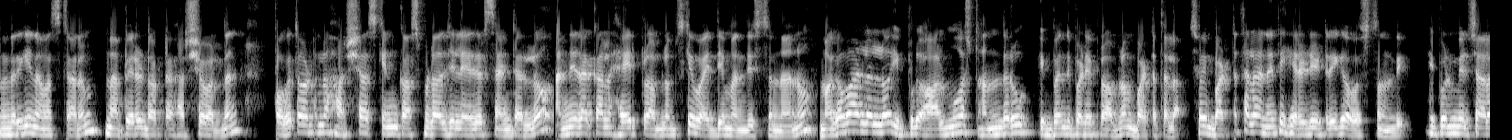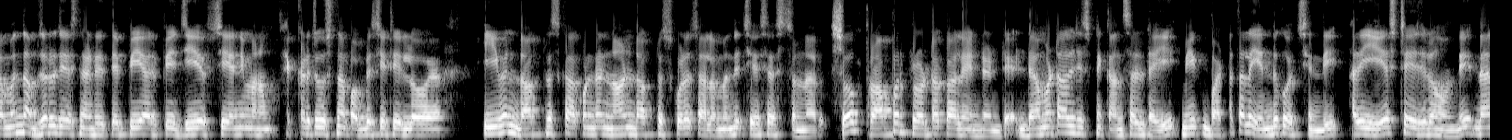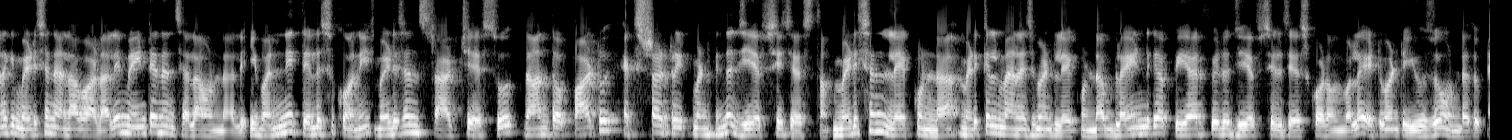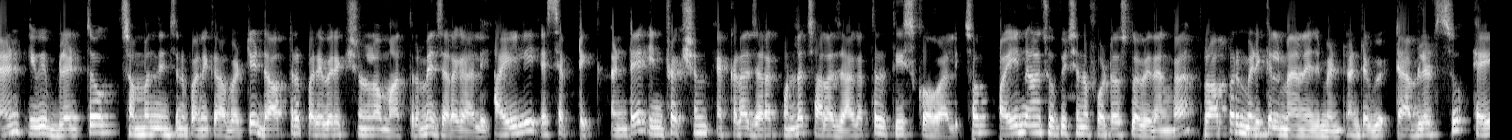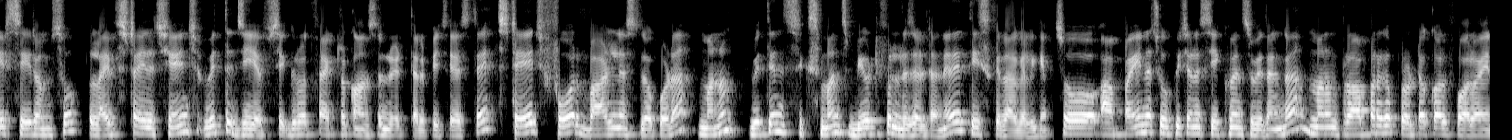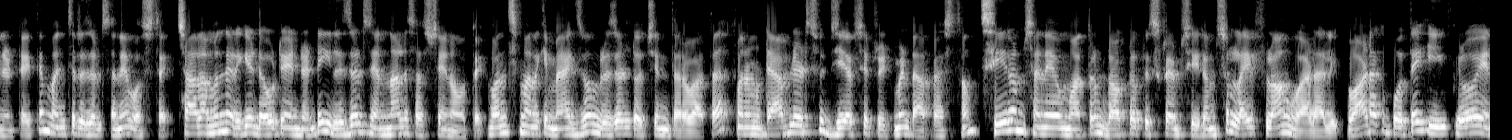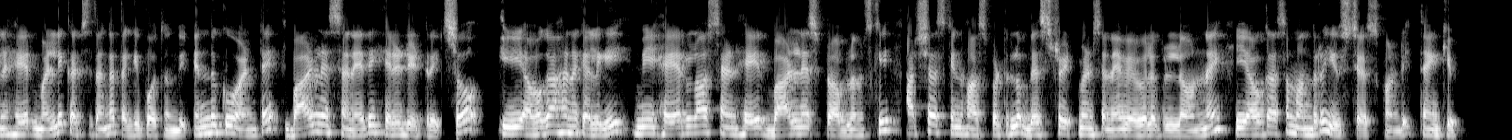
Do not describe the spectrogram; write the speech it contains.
అందరికీ నమస్కారం. నా పేరు డాక్టర్ హర్షవర్ధన్. పొగతోటలో హర్ష స్కిన్ కాస్మెటాలజీ లేజర్ సెంటర్లో అన్ని రకాల హెయిర్ ప్రాబ్లమ్స్కి వైద్యం అందిస్తున్నాను. మగవాళ్ళలో ఇప్పుడు ఆల్మోస్ట్ అందరూ ఇబ్బంది పడే ప్రాబ్లం బట్టతల. సో ఈ బట్టతల అనేది హెరిడిటరీగా వస్తుంది. ఇప్పుడు మీరు చాలా మంది అబ్జర్వ్ చేసినట్టయితే పిఆర్పి జిఎఫ్సి అని మనం ఎక్కడ చూసినా పబ్లిసిటీలో ఈవెన్ డాక్టర్స్ కాకుండా నాన్ డాక్టర్స్ కూడా చాలా మంది చేసేస్తున్నారు. సో ప్రాపర్ ప్రోటోకాల్ ఏంటంటే డెర్మటాలజిస్ట్ని కన్సల్ట్ అయ్యి మీకు బట్టతల ఎందుకు వచ్చింది అది ఏ స్టేజ్లో ఉంది దానికి మెడిసిన్ ఎలా వాడాలి మెయింటెనెన్స్ ఎలా ఉండాలి ఇవన్నీ తెలుసుకొని మెడిసిన్ స్టార్ట్ చేస్తూ దాంతో పాటు ఎక్స్ట్రా ట్రీట్మెంట్ కింద జిఎఫ్సి చేస్తాం. మెడిసిన్ లేకుండా మెడికల్ మేనేజ్మెంట్ లేకుండా బ్లైండ్గా పిఆర్పీలు జిఎఫ్సీలు చేసుకోవడం వల్ల ఎటువంటి యూజ్ ఉండదు. అండ్ ఇవి బ్లడ్తో సంబంధించిన పని కాబట్టి డాక్టర్ పర్యవేక్షణలో మాత్రమే జరగాలి. హైలీ ఎసెప్టిక్ అంటే ఇన్ఫెక్షన్ ఎక్కడ జరగకుండా చాలా జాగ్రత్తలు తీసుకోవాలి. సో పైన చూపించిన ఫొటోస్లో విధంగా ప్రాపర్ మెడికల్ మేనేజ్మెంట్ అంటే tablets hair serums life style change with GFC growth factor concentrate therapy చేస్తే స్టేజ్ ఫోర్ బాల్డ్నెస్లో కూడా మనం with in six months beautiful result అనేది తీసుకురాగలిగాం. సో ఆ పైన చూపించిన సీక్వెన్స్ విధంగా మనం ప్రాపర్గా ప్రోటోకాల్ ఫాలో అయినట్టయితే మంచి రిజల్ట్స్ అనేవి వస్తాయి. చాలా మంది అడిగే డౌట్ ఏంటంటే ఈ రిజల్ట్స్ ఎన్నాళ్ళు సస్టైన్ అవుతాయి? వన్స్ మనకి మాక్సిమం రిజల్ట్ వచ్చిన తర్వాత మనం టాబ్లెట్స్ జిఎఫ్సి ట్రీట్మెంట్ ఆపేస్తాం. సీరమ్స్ అనేవి మాత్రం doctor prescribe serums life long వాడాలి. వాడకపోతే ఈ గ్రో ఇన్ హెయిర్ మళ్ళీ ఖచ్చితంగా తగ్గిపోతుంది. ఎందుకు అంటే బాల్డ్నెస్ అనేది హెరిడిటరీ సో ఈ అవగాహన కలిగి మీ hair loss and hair baldness ప్రాబ్లమ్స్కి Harsha skin హాస్పిటల్లో బెస్ట్ ట్రీట్మెంట్స్ అనేవి అవైలబుల్లో ఉన్నాయి. ఈ అవకాశం అందరూ యూస్ చేసుకోండి. Thank you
